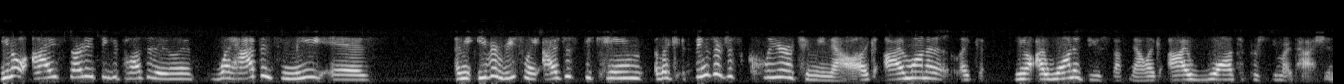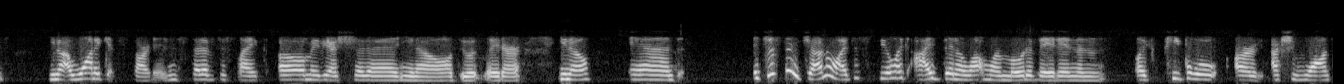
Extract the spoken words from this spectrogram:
You know, I started thinking positive, and what happened to me is, I mean, even recently, I just became like things are just clear to me now. Like I want to, like you know, I want to do stuff now. Like I want to pursue my passions you know, I want to get started instead of just like, oh, maybe I shouldn't, you know, I'll do it later, you know, and it's just in general, I just feel like I've been a lot more motivated and like people are actually want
